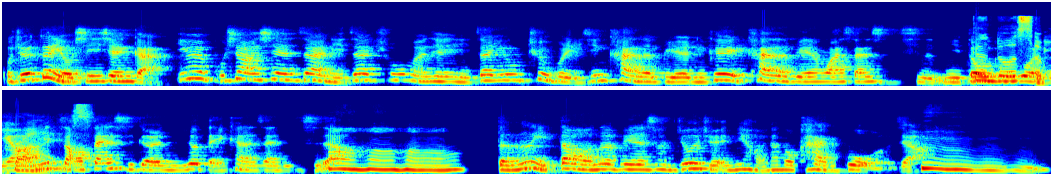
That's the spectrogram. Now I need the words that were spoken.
我觉得更有新鲜感，因为不像现在你在出门前你在 YouTube 已经看了别人，你可以看了别人玩三十次，你都如果你要你找三十个人，你就等于看了三十次啊。嗯哼哼等你到那边的时候，你就会觉得你好像都看过了这样。嗯嗯嗯嗯。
